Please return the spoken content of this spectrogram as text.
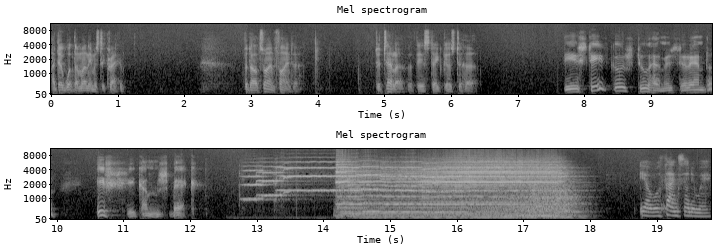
I don't want the money, Mr. Kraken. But I'll try and find her. To tell her that the estate goes to her. The estate goes to her, Mr. Randall, if she comes back. Yeah, well, thanks anyway.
